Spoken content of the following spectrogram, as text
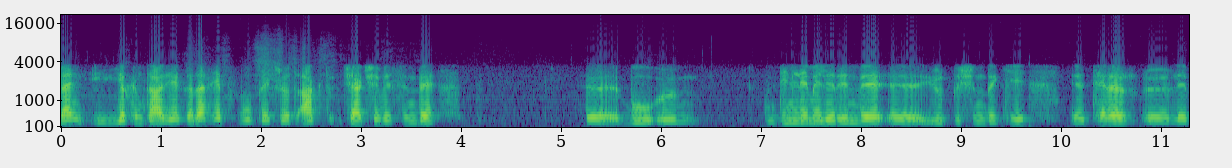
ben yakın tarihe kadar hep bu Patriot Act çerçevesinde e, bu e, dinlemelerin ve e, yurt dışındaki e, terörle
